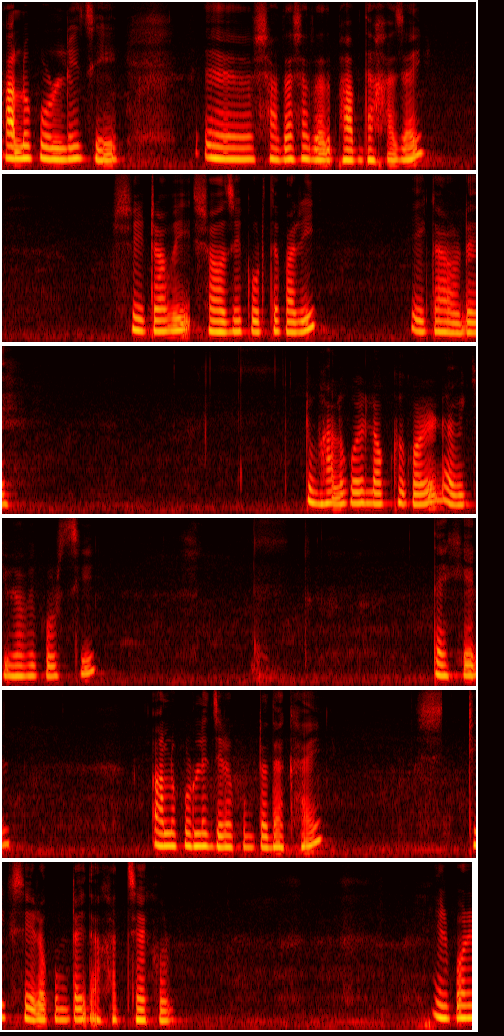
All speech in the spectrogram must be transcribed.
আলো পড়লে যে সাদা সাদা ভাব দেখা যায়, সেটা আমি সহজে করতে পারি। এই কারণে একটু ভালো করে লক্ষ্য করেন আমি কীভাবে করছি। দেখেন, আলো পড়লে যেরকমটা দেখায়, ঠিক সেরকমটাই দেখাচ্ছে এখন। এরপরে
